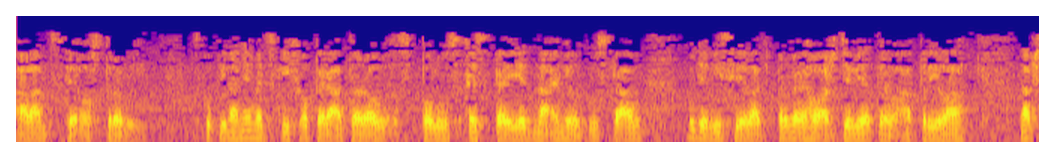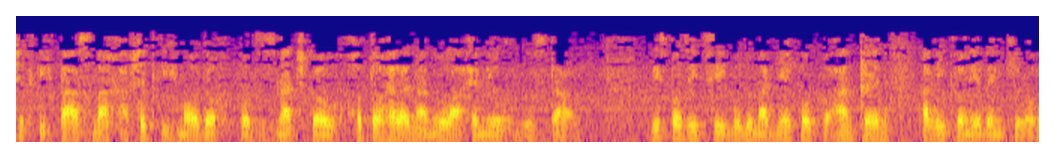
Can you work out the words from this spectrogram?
Alandské ostrovy. Skupina nemeckých operátorov spolu s SP1 Emil Gustav bude vysielať 1. až 9. apríla na všetkých pásmach a všetkých módoch pod značkou Oto Helena 0 Emil Gustav. V dispozícii budú mať niekoľko antén a výkon 1 kW.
